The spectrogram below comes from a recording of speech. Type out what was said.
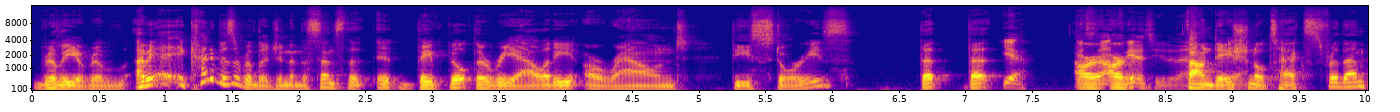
really a real. I mean, it kind of is a religion in the sense that it, they've built their reality around these stories that that Yeah. Are, are fantasy to them. foundational texts for them.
